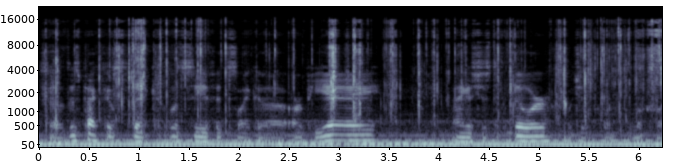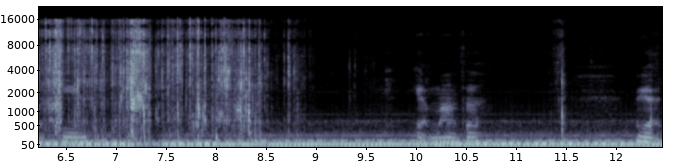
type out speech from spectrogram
So this pack is thick. Let's see if it's like a RPA. I think it's just a filler, which is what it looks like here. We got Mantha. We got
